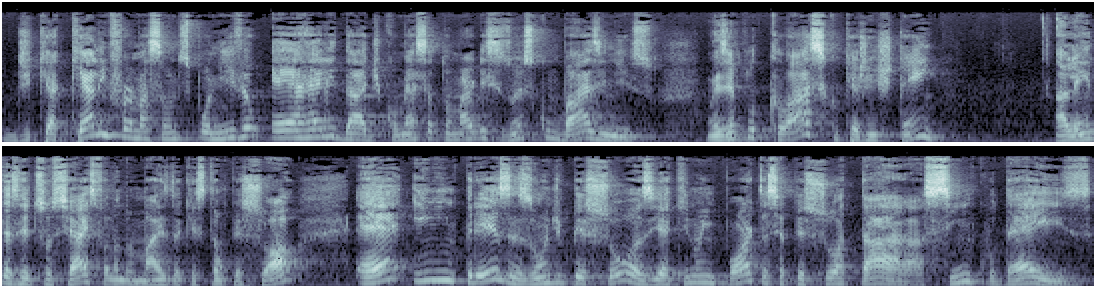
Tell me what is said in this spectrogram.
de que aquela informação disponível é a realidade, começa a tomar decisões com base nisso. Um exemplo clássico que a gente tem, além das redes sociais, falando mais da questão pessoal, é em empresas onde pessoas, e aqui não importa se a pessoa está há 5, 10,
